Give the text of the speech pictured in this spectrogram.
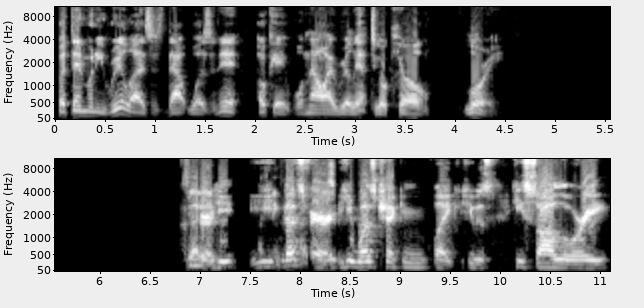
but then when he realizes that wasn't it, okay, well now I really have to go kill Laurie. That Fair. He, he that's that fair. He was checking like he was he saw Laurie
